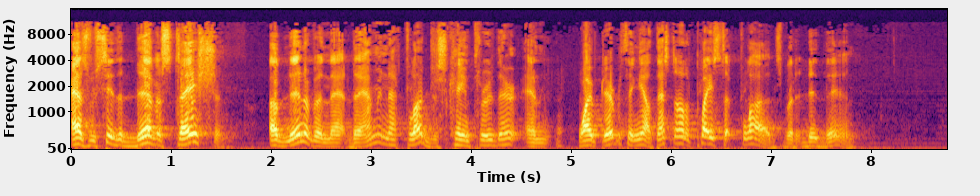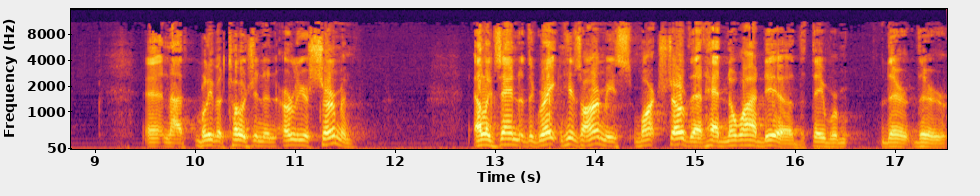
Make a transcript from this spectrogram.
as we see the devastation of Nineveh in that day, I mean, that flood just came through there and wiped everything out. That's not a place that floods, but it did then. And I believe I told you in an earlier sermon, Alexander the Great and his armies marched over that, had no idea that they were their their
